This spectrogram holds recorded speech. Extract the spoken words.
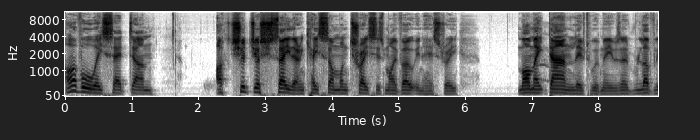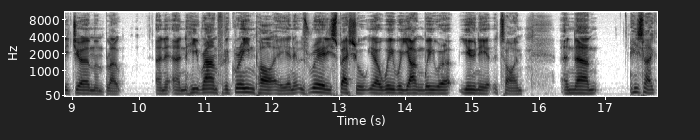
I've always said, um, I should just say there, in case someone traces my voting history, my mate Dan lived with me. He was a lovely German bloke, and and he ran for the Green Party, and it was really special. You know, we were young, we were at uni at the time, and um, he's like,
